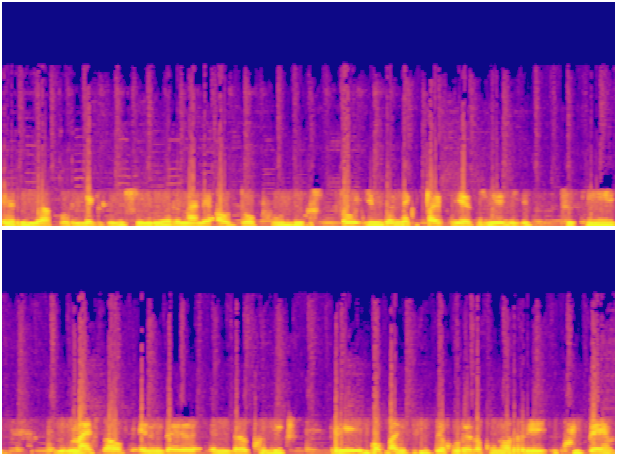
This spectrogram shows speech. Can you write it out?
area for relaxation, re na le outdoor pool. So in the next five years really is to see myself and the and the colleagues re kopantshitse gore re kgone gore re equipe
